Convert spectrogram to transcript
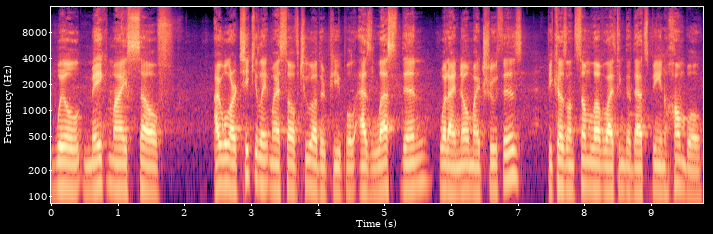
will make myself, I will articulate myself to other people as less than what I know my truth is, because on some level, I think that that's being humble.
